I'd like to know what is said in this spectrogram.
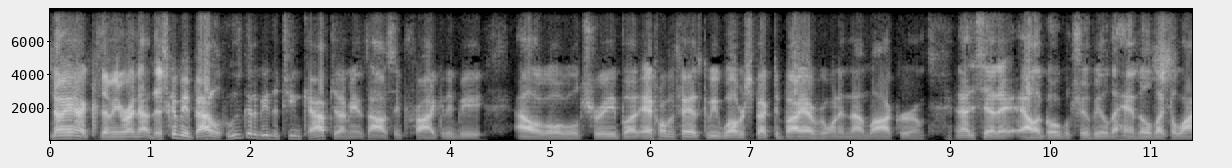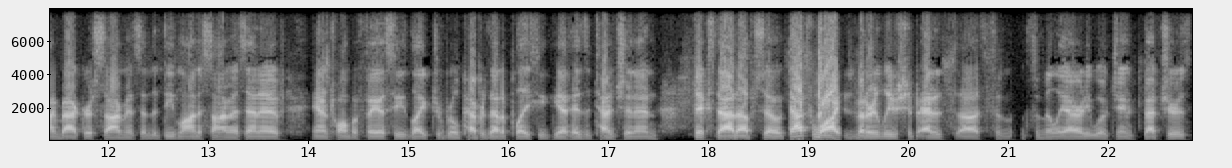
No, yeah, because I mean, right now this could be a battle. Who's going to be the team captain? I mean, it's obviously probably going to be Al Ogletree, but Antoine Bethea is going to be well respected by everyone in that locker room. And as you said, Al Ogletree will be able to handle like the linebacker assignments and the D line assignments. And if Antoine Bethea sees like Jabril Peppers out of place, he can get his attention and fix that up. So that's why his veteran leadership and his uh, familiarity with James Bettcher's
